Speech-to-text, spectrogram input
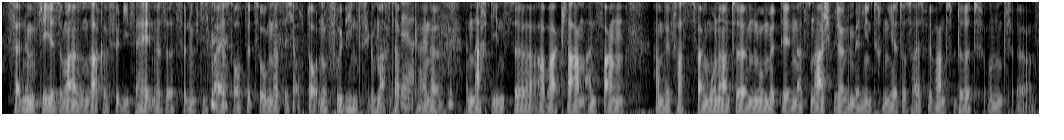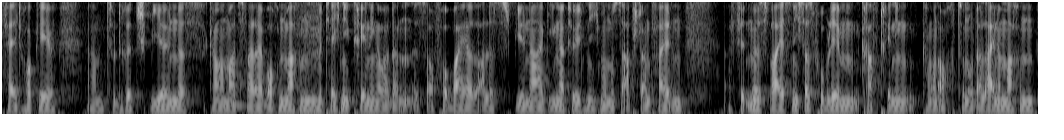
vernünftig ist immer so eine Sache für die Verhältnisse. Vernünftig war jetzt darauf bezogen, dass ich auch dort nur Frühdienste gemacht habe ja. und keine Nachtdienste. Aber klar, am Anfang haben wir fast zwei Monate nur mit den Nationalspielern in Berlin trainiert. Das heißt, wir waren zu dritt und äh, Feldhockey ähm, zu dritt spielen. Das kann man mal zwei, drei Wochen machen mit Techniktraining, aber dann ist auch vorbei. Also alles spielnahe ging natürlich nicht. Man musste Abstand halten. Fitness war jetzt nicht das Problem. Krafttraining kann man auch zur Not alleine machen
